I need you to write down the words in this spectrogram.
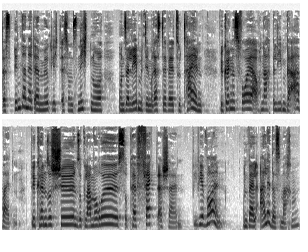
Das Internet ermöglicht es uns nicht nur, unser Leben mit dem Rest der Welt zu teilen, wir können es vorher auch nach Belieben bearbeiten. Wir können so schön, so glamourös, so perfekt erscheinen, wie wir wollen. Und weil alle das machen,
